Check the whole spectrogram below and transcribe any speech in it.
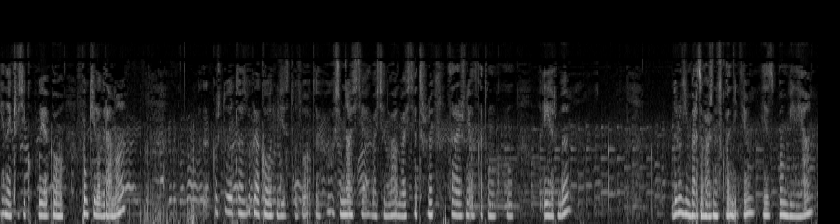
Ja najczęściej kupuję po pół kilograma. Kosztuje to zwykle około 20 zł. 18, 22, 23, zależnie od gatunku yerby. Drugim bardzo ważnym składnikiem jest bombilia.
